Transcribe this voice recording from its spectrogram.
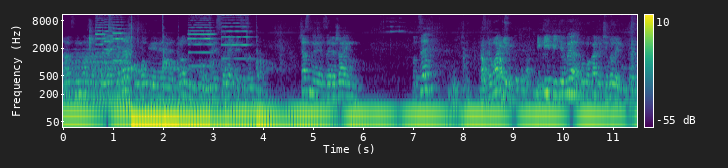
Зараз не можна вставляти кадешку, поки дрон ну, не сконектиться з антоном. Зараз ми заряджаємо оце, відкриватель, який підірве, грубо кажучи, велику бомбу.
